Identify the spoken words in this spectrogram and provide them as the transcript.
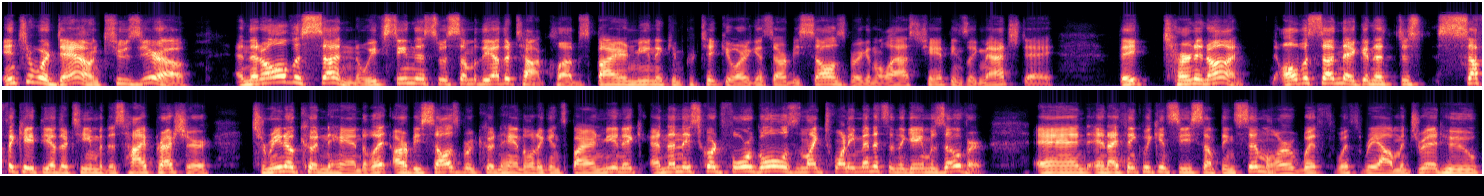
Inter were down 2 0. And then all of a sudden, we've seen this with some of the other top clubs, Bayern Munich in particular, against RB Salzburg in the last Champions League match day. They turn it on. All of a sudden, they're going to just suffocate the other team with this high pressure. Torino couldn't handle it. RB Salzburg couldn't handle it against Bayern Munich. And then they scored four goals in like 20 minutes and the game was over. And, and I think we can see something similar with, with Real Madrid, who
